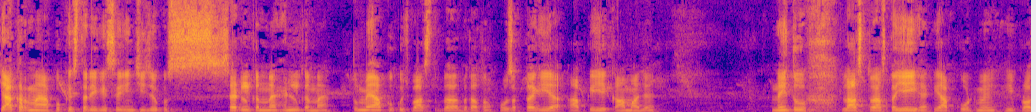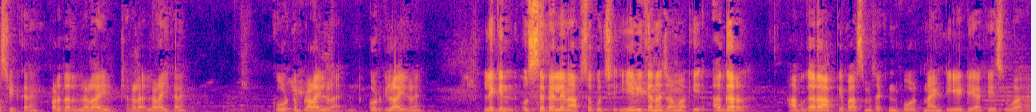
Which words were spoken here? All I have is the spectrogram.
क्या करना है, आपको किस तरीके से इन चीज़ों को सेटल करना है हैंडल करना है तो मैं आपको कुछ बात बताता हूँ। हो सकता है कि आपके ये काम आ जाए। नहीं तो लास्ट रास्ता यही है कि आप कोर्ट में ही प्रोसीड करें फर्दर लड़ाई, झगड़ा, लड़ाई करें। कोर्ट में लड़ाई कोर्ट की लड़ाई लड़ें। लेकिन उससे पहले मैं आपसे कुछ ये भी कहना चाहूँगा कि अगर आप अगर आपके पास में सेक्शन फोर नाइन्टी एट का केस हुआ है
